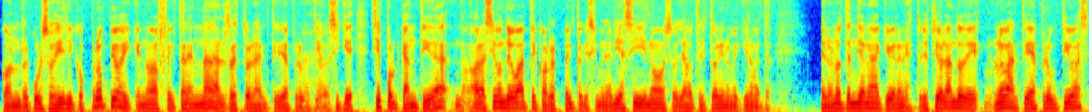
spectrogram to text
con recursos hídricos propios y que no afectan en nada al resto de las actividades productivas. Así que si es por cantidad, no. Ahora sí un debate con respecto a que si minería sí y no, eso ya es otra historia y no me quiero meter. Pero no tendría nada que ver en esto. Yo estoy hablando de nuevas actividades productivas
